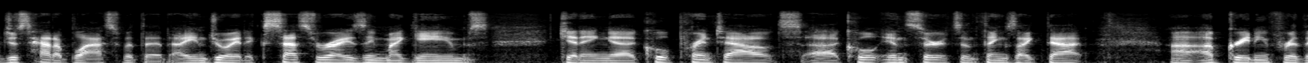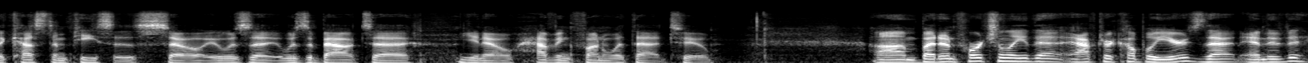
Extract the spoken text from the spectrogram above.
just had a blast with it. I enjoyed accessorizing my games, getting cool printouts, cool inserts, and things like that uh, upgrading for the custom pieces. So it was uh, it was about uh, you know having fun with that too. Um, but unfortunately, that after a couple years, that ended,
